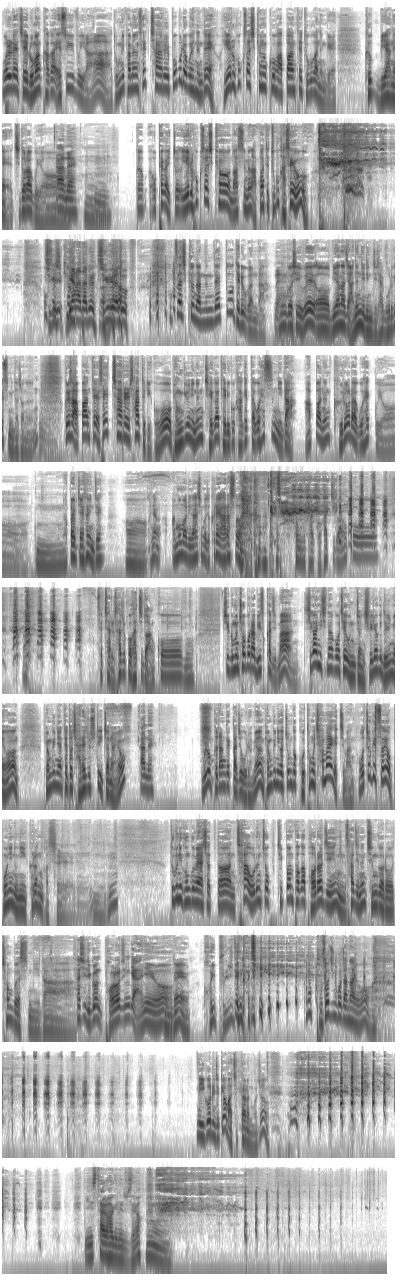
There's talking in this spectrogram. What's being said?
원래 제 로망카가 SUV라 독립하면 새 차를 뽑으려고 했는데 얘를 혹사시켜 놓고 아빠한테 두고 가는 게 급 미안해지더라고요. 아, 네. 음. 음. 그러니까 어폐가 있죠. 얘를 혹사시켜 놨으면 아빠한테 두고 가세요. 지금 혹사시켜 미안하다면 지금이라도 혹사시켜 놨는데 또 데리고 간다는 네. 것이 왜 어, 미안하지 않은 일인지 잘 모르겠습니다. 저는. 음. 그래서 아빠한테 새 차를 사드리고 병균이는 제가 데리고 가겠다고 했습니다. 아빠는 그러라고 했고요. 음, 아빠 입장에서 이제 어 그냥 아무 말이나 하신 거죠. 그래 알았어. 약간 독립할 것 같지도 않고 어, 새 차를 사줄 것 같지도 않고 뭐 지금은 초보라 미숙하지만 시간이 지나고 제 운전 실력이 늘면 병균이한테 더 잘해줄 수도 있잖아요. 아, 네. 물론 그 단계까지 오려면 병균이가 좀 더 고통을 참아야겠지만 어쩌겠어요. 본인 운이 그런 것을. 음흠. 두 분이 궁금해하셨던 차 오른쪽 뒷범퍼가 벌어진 사진은 증거로 첨부했습니다. 사실 이건 벌어진 게 아니에요. 네, 거의 분리된 거지. 그냥 부서진 거잖아요. 근데 이거를 이제 껴 맞췄다는 거죠. 인스타를 확인해 주세요. 음.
